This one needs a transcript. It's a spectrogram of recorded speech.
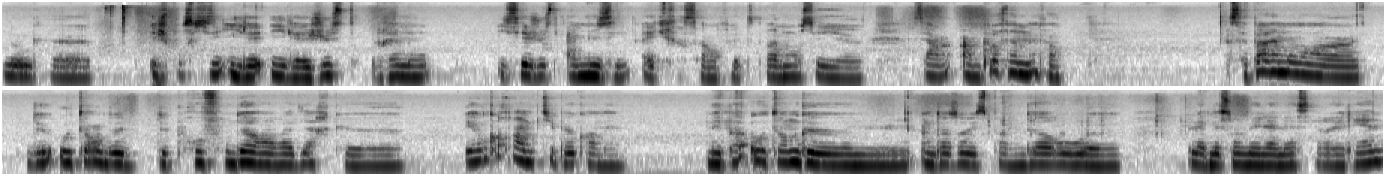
Donc, euh, Et je pense qu'il a, il a juste vraiment il s'est juste amusé à écrire ça en fait. Vraiment, c'est euh, c'est un, un, peu rien. Enfin, c'est pas vraiment de, autant de, de, profondeur, on va dire, que. Et encore un petit peu quand même. Mais pas autant que euh, the Splendor ou euh, La Maison de la céréalienne.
